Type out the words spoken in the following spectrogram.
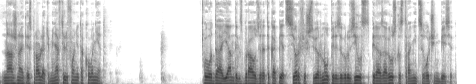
Нужно это исправлять. У меня в телефоне такого нет. О, да, Яндекс браузер, это капец. Серфишь, свернул, перезагрузил, перезагрузка страницы очень бесит.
